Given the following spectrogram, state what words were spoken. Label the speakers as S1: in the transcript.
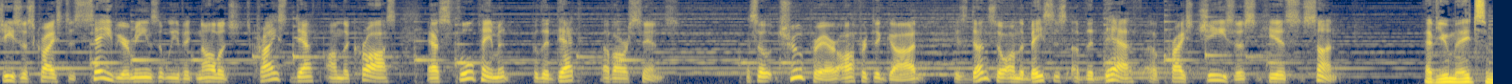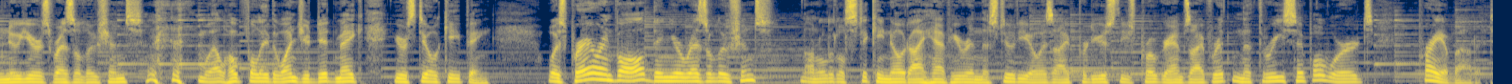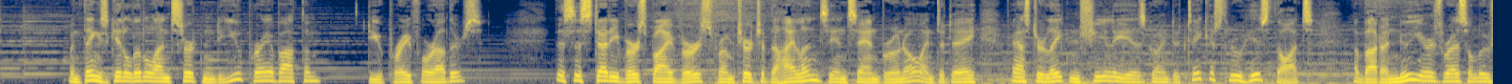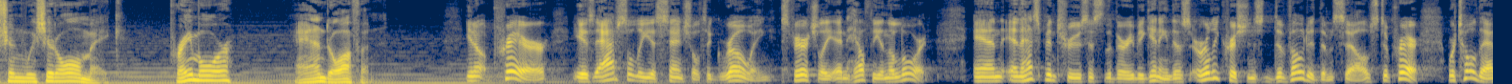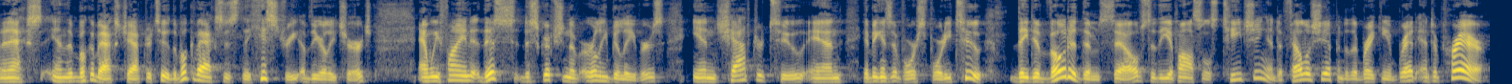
S1: Jesus Christ as Savior means that we've acknowledged Christ's death on the cross as full payment for the debt of our sins. And so, true prayer offered to God is done so on the basis of the death of Christ Jesus, his Son.
S2: Have you made some New Year's resolutions? well, hopefully the ones you did make, you're still keeping. Was prayer involved in your resolutions? On a little sticky note I have here in the studio as I produce these programs, I've written the three simple words pray about it. When things get a little uncertain, do you pray about them? Do you pray for others? This is Study Verse by Verse from Church of the Highlands in San Bruno, and today Pastor Leighton Sheely is going to take us through his thoughts about a New Year's resolution we should all make pray more and often.
S1: You know, prayer is absolutely essential to growing spiritually and healthy in the Lord. And, and that's been true since the very beginning. Those early Christians devoted themselves to prayer. We're told that in, Acts, in the book of Acts, chapter 2. The book of Acts is the history of the early church. And we find this description of early believers in chapter 2, and it begins at verse 42. They devoted themselves to the apostles' teaching and to fellowship and to the breaking of bread and to prayer.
